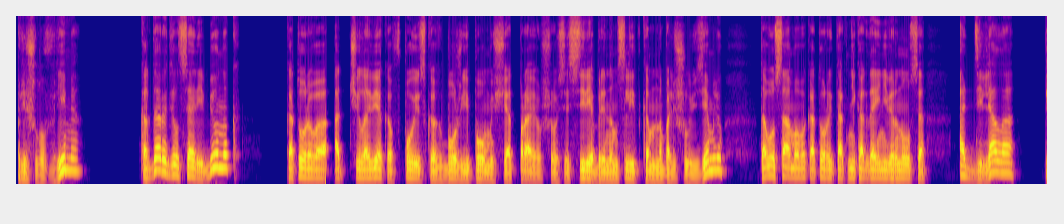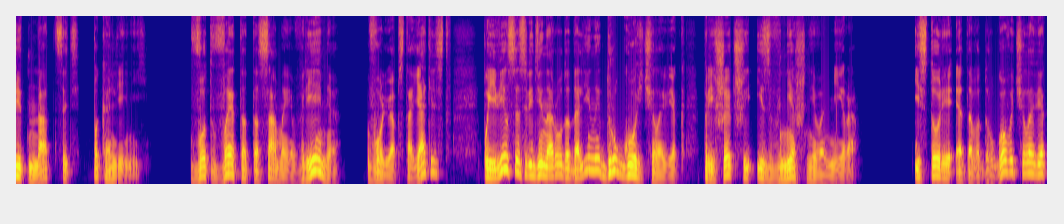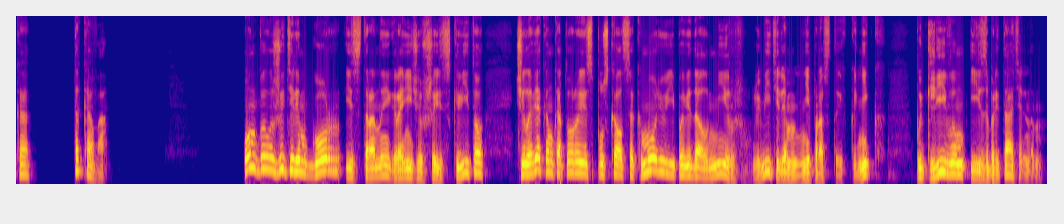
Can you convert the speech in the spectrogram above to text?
Пришло время, когда родился ребенок, которого от человека в поисках Божьей помощи, отправившегося с серебряным слитком на большую землю, того самого, который так никогда и не вернулся, отделяло 15 поколений. Вот в это-то самое время, волю обстоятельств, появился среди народа долины другой человек, пришедший из внешнего мира. История этого другого человека такова. Он был жителем гор из страны, граничившей с Квито, человеком, который спускался к морю и повидал мир, любителем непростых книг, пытливым и изобретательным.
